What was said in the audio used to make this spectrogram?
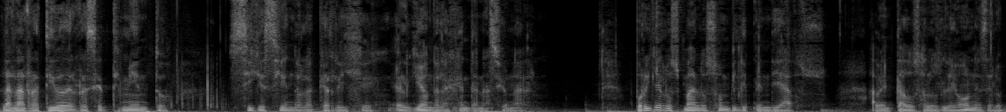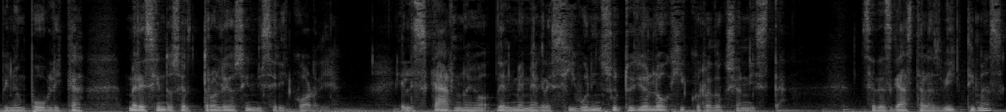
La narrativa del resentimiento sigue siendo la que rige el guion de la agenda nacional. Por ella los malos son vilipendiados, aventados a los leones de la opinión pública, mereciéndose el troleo sin misericordia, el escarnio del meme agresivo, el insulto ideológico y reduccionista. Se desgasta a las víctimas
